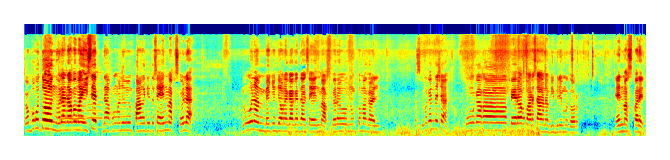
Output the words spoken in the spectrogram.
So, bukod doon, wala na ako maisip na kung ano yung pangit dito sa NMAX, wala. Nung una, medyo hindi ako nagagandaan sa NMAX, pero nung tumagal, mas maganda siya. Kung magkakapera ako para sa akin na bibili motor, NMAX pa rin.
